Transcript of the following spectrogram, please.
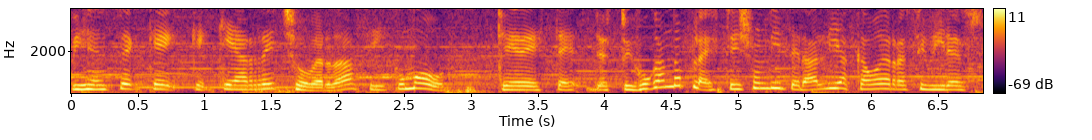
fíjense que, que, arrecho, ¿verdad? Así como que este, estoy jugando PlayStation literal y acabo de recibir eso.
